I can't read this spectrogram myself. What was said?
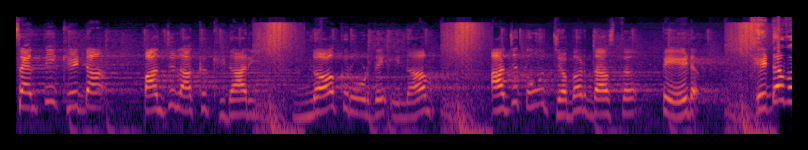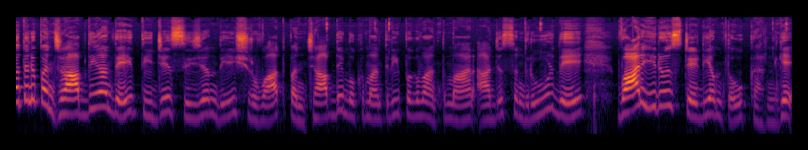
37 ਖੇਡਾਂ 5 ਲੱਖ ਖਿਡਾਰੀ 9 ਕਰੋੜ ਦੇ ਇਨਾਮ। ਅੱਜ ਤੋਂ ਜ਼ਬਰਦਸਤ ਭੇਡ। ਖੇਡਾਂ ਵਤਨ ਪੰਜਾਬ ਦੀਆਂ ਦੇ ਤੀਜੇ ਸੀਜ਼ਨ ਦੀ ਸ਼ੁਰੂਆਤ ਪੰਜਾਬ ਦੇ ਮੁੱਖ ਮੰਤਰੀ ਭਗਵੰਤ ਮਾਨ ਅੱਜ ਸੰਗਰੂਰ ਦੇ ਵਾਰ ਹੀਰੋ ਸਟੇਡੀਅਮ ਤੋਂ ਕਰਨਗੇ।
